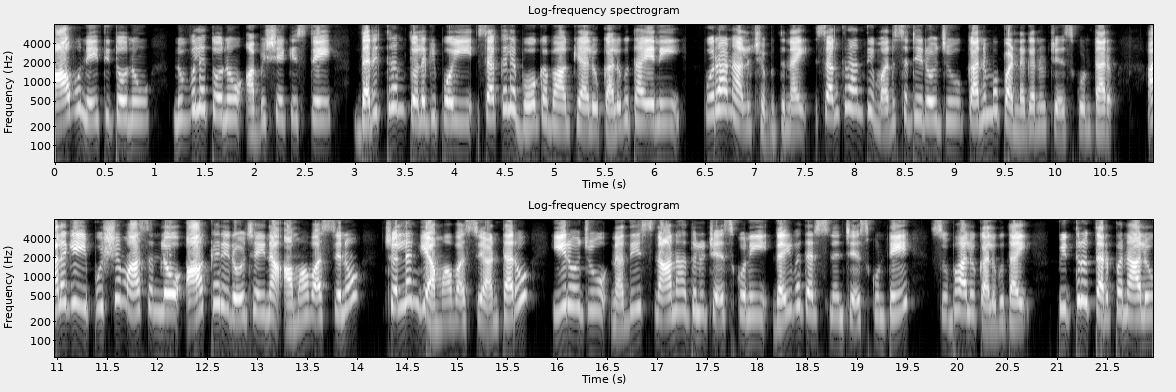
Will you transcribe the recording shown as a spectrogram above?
ఆవు నేతితోనూ నువ్వులతోనూ అభిషేకిస్తే దరిద్రం తొలగిపోయి సకల భోగభాగ్యాలు కలుగుతాయని పురాణాలు చెబుతున్నాయి. సంక్రాంతి మరుసటి రోజు కనుమ పండగను చేసుకుంటారు. అలాగే ఈ పుష్యమాసంలో ఆఖరి రోజైన అమావాస్యను చొల్లంగి అమావాస్య అంటారు. ఈ రోజు నదీ స్నానాదులు చేసుకుని దైవ దర్శనం చేసుకుంటే శుభాలు కలుగుతాయి. పితృతర్పణాలు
